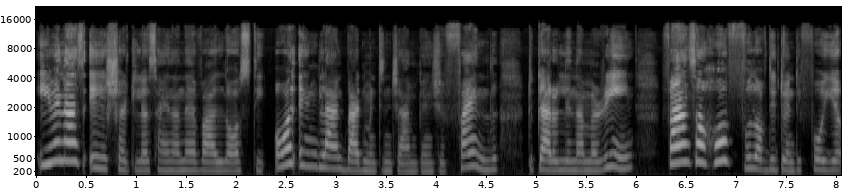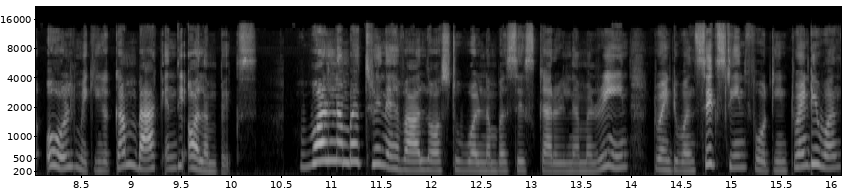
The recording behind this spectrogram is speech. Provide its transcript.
Even as ace shuttler Saina Nehwal lost the All England Badminton Championship final to Carolina Marin, fans are hopeful of the 24-year-old making a comeback in the Olympics. World number 3 Nehwal lost to world number 6 Carolina Marin 21-16, 14-21,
